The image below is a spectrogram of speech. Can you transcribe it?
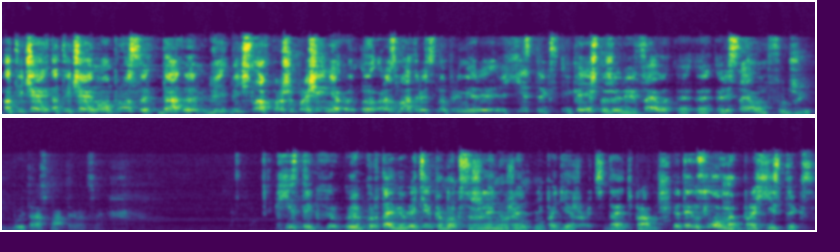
отвечаю, отвечаю на вопросы. Да, э, Вячеслав, прошу прощения, ну, рассматривается на примере Histrix и, конечно же, Resilient Fuji будет рассматриваться. Histrix э, крутая библиотека, но, к сожалению, уже не поддерживается. Да, это правда. Это условно про Histrix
